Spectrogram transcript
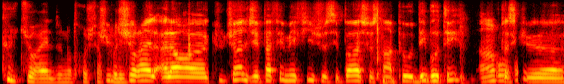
culturel de notre cher Culturel. Alors, euh, culturel, j'ai pas fait mes fiches, je sais pas, ce serait un peu au débeauté, hein, parce que, euh,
